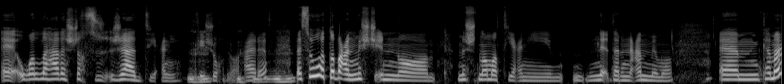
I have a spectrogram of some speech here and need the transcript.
آه، والله هذا الشخص جاد يعني في. شغله عارف. بس هو طبعا مش إنه مش نمط يعني بنقدر نعممه كمان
